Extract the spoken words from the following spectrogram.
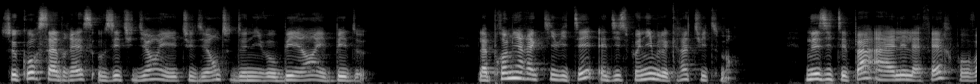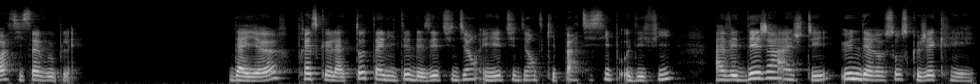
Ce cours s'adresse aux étudiants et étudiantes de niveau B1 et B2. La première activité est disponible gratuitement. N'hésitez pas à aller la faire pour voir si ça vous plaît. D'ailleurs, presque la totalité des étudiants et étudiantes qui participent au défi avaient déjà acheté une des ressources que j'ai créées.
